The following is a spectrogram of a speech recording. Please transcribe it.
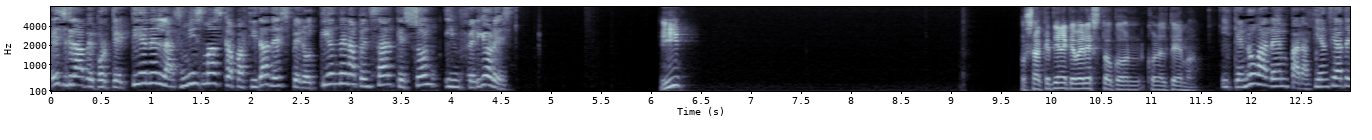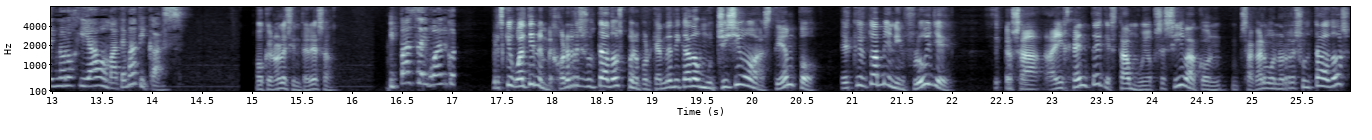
Es grave porque tienen las mismas capacidades pero tienden a pensar que son inferiores. ¿Y? O sea, ¿qué tiene que ver esto con, con el tema? Y que no valen para ciencia, tecnología o matemáticas. O que no les interesa. Y pasa igual con Pero es que igual tienen mejores resultados, pero porque han dedicado muchísimo más tiempo. Es que esto también influye. O sea, hay gente que está muy obsesiva con sacar buenos resultados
